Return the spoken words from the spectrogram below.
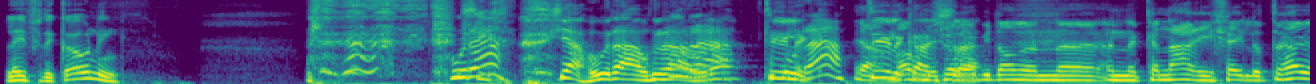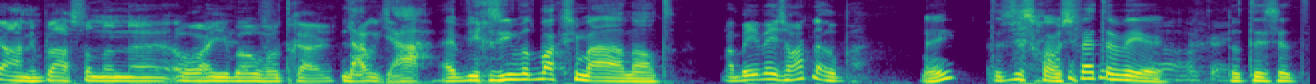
Leven de koning. Hoera. Ja, hoera, hoera, hoera. Hoera. Tuurlijk, Hoera. Ja, tuurlijk hoezo heb je dan een, eh, een kanariegele trui aan in plaats van een eh, oranje boventrui? Nou ja, heb je gezien wat Maxima aan had? Maar ben je wezen hardlopen? Nee, dat is gewoon sweater weer. Ah, oké. Dat is het.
